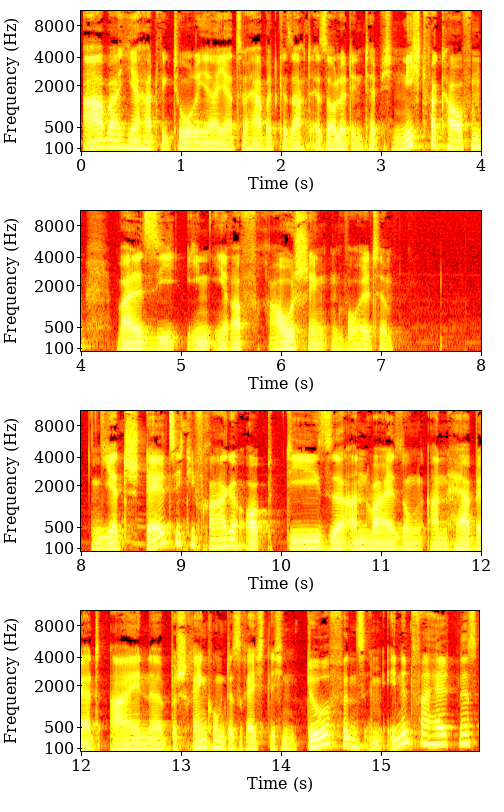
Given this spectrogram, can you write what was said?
Aber hier hat Victoria ja zu Herbert gesagt, er solle den Teppich nicht verkaufen, weil sie ihn ihrer Frau schenken wollte. Jetzt stellt sich die Frage, ob diese Anweisung an Herbert eine Beschränkung des rechtlichen Dürfens im Innenverhältnis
